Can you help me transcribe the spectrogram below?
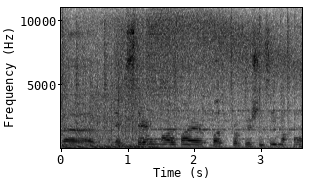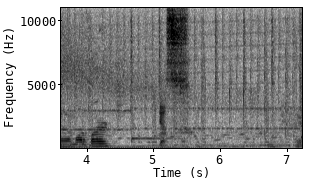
Uh, dexterity modifier plus proficiency mo- uh, modifier. Yes. Okay.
